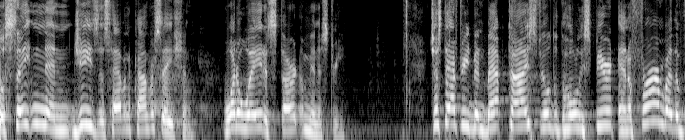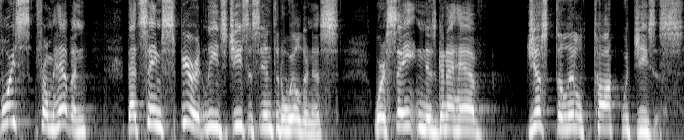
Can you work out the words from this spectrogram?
So Satan and Jesus having a conversation. What a way to start a ministry. Just after he'd been baptized, filled with the Holy Spirit, and affirmed by the voice from heaven, that same Spirit leads Jesus into the wilderness where Satan is going to have just a little talk with Jesus.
